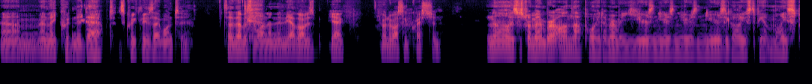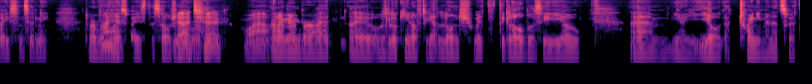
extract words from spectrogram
um, and they couldn't adapt as quickly as they want to. So that was one, and then the other one was yeah. You want to ask a question? No, I just remember on that point. I remember years and years and years and years ago. I used to be at MySpace in Sydney. Do you remember oh, MySpace, the social yeah, network? Yeah, I do. Wow. And I remember I had I was lucky enough to get lunch with the global CEO. Um, you know, you, you all got twenty minutes with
